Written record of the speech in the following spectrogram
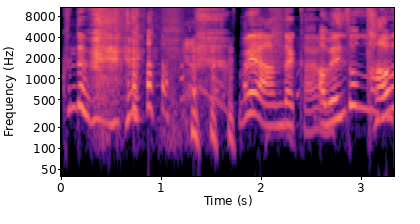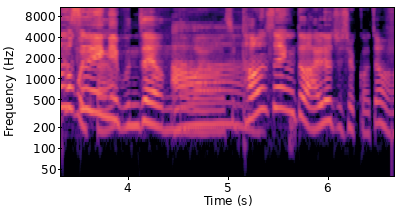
근데 왜 왜 안 될까요? 아 왼손 다운스윙이 문제였나 아. 봐요. 지금 다운스윙도 알려주실 거죠?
